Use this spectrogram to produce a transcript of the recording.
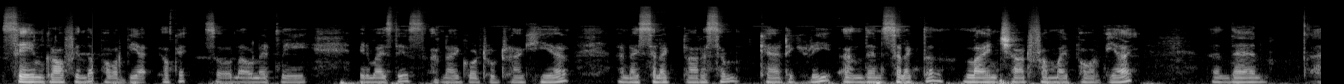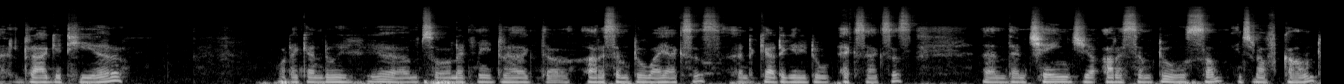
same graph in the Power BI. Okay, so now let me minimize this and I go to drag here and I select RSM category and then select the line chart from my Power BI and then I'll drag it here. What I can do here, um, so let me drag the RSM to y-axis and category to x-axis and then change RSM to sum instead of count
